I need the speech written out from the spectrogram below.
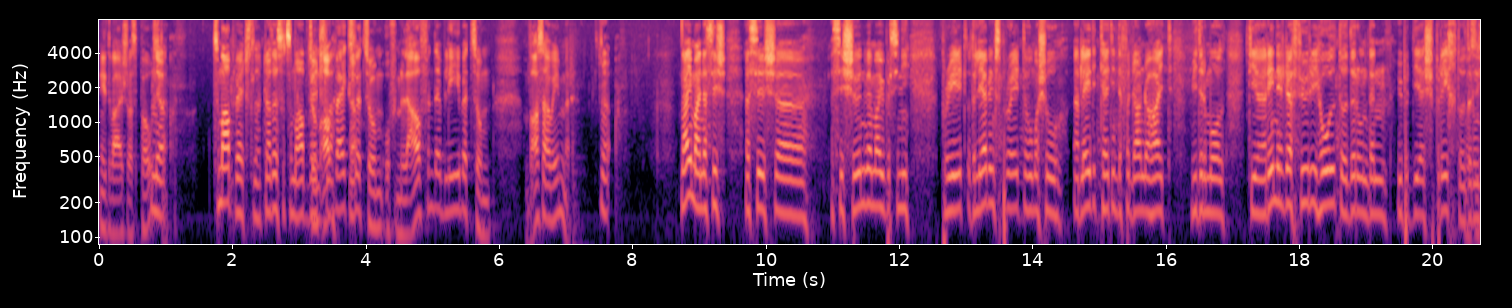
nicht weißt, was posten. Ja. Zum Abwechseln, gerade so zum Abwechseln. Zum Abwechseln, zum auf dem Laufenden bleiben, zum was auch immer. Ja. Nein, ich meine, es ist, es, ist, äh, es ist schön, wenn man über seine Projekte oder Lieblingsprojekte, die man schon erledigt hat in der Vergangenheit, wieder mal die Erinnerungen für holt oder, und dann über die spricht. Oder? Was war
